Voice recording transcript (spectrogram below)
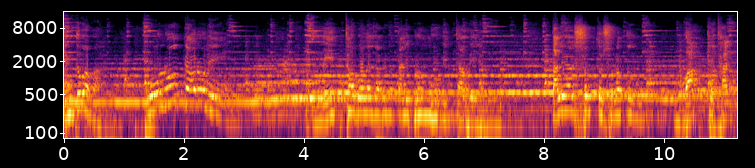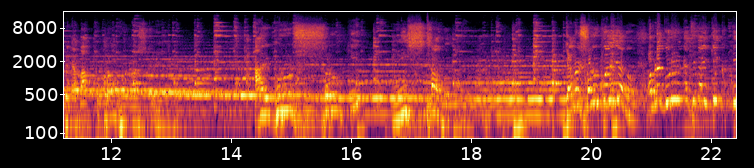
কিন্তু বাবা, কোনো কারণে মিথ্যা বলা যাবে না, তাহলে ব্রহ্ম মিথ্যা হয়ে যাবে। তাহলে আর সত্য সনাতন বাক্য থাকবে না, বাক্য ব্রহ্ম নষ্ট হয়ে যাবে। আর গুরুর স্বরূপ কি? নিষ্ঠা ভক্তি। কেন স্বরূপ বলে জানো? আমরা গুরুর কাছে যাই, কি কি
